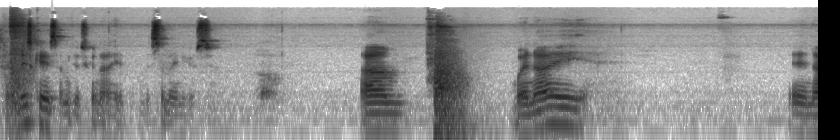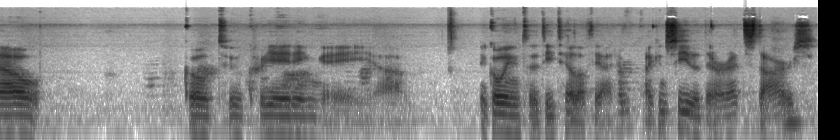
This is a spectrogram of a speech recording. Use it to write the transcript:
So in this case, I'm just going to hit miscellaneous. Um, when I and now go to creating a, um, going into the detail of the item, I can see that there are red stars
